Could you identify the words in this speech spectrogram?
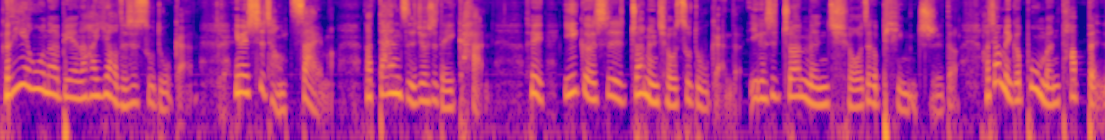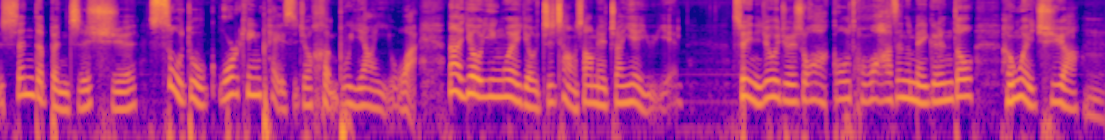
可是业务那边呢，他要的是速度感，因为市场在嘛，那单子就是得砍。所以，一个是专门求速度感的，一个是专门求这个品质的。好像每个部门它本身的本职学速度 （working pace） 就很不一样。以外，那又因为有职场上面专业语言，所以你就会觉得说：哇，沟通哇，真的每个人都很委屈啊。嗯，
